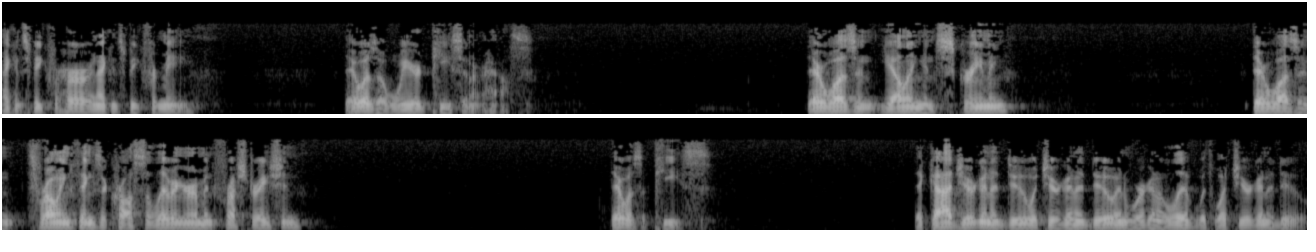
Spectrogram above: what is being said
I can speak for her and I can speak for me. There was a weird peace in our house. There wasn't yelling and screaming. There wasn't throwing things across the living room in frustration. There was a peace. That God, you're going to do what you're going to do, and we're going to live with what you're going to do.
